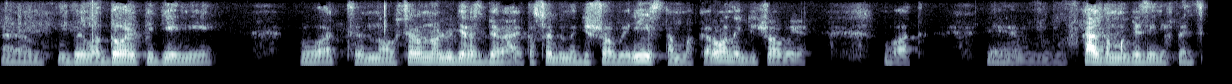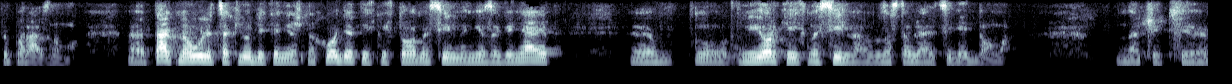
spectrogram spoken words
эм, было до эпидемии. Вот. Но все равно люди разбирают, особенно дешевый рис, там макароны дешевые. Вот. И в каждом магазине, в принципе, по-разному. Э, так, на улицах люди, конечно, ходят, их никто насильно не загоняет. Э, ну, в Нью-Йорке их насильно заставляют сидеть дома. Значит, э,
